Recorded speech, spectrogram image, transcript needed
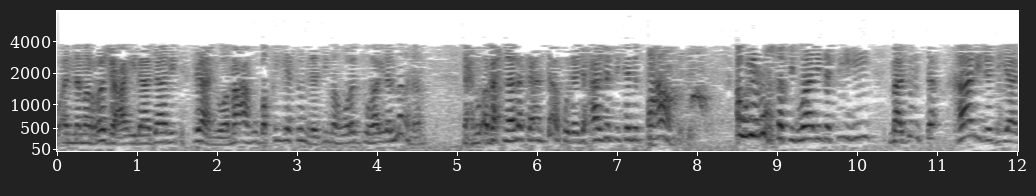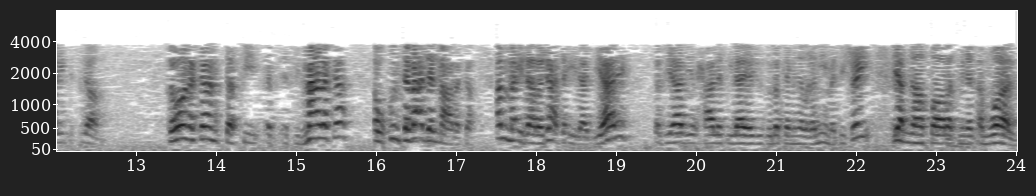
وأن من رجع إلى دار الإسلام ومعه بقية لزمه ردها إلى المغنم. نحن أبحنا لك أن تأكل لحاجتك للطعام أو للرخصة الواردة فيه ما دمت خارج ديار الإسلام. سواء كانت في المعركة أو كنت بعد المعركة. أما إذا رجعت إلى ديارك ففي هذه الحالة لا يجوز لك من الغنيمة شيء لأنها صارت من الأموال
